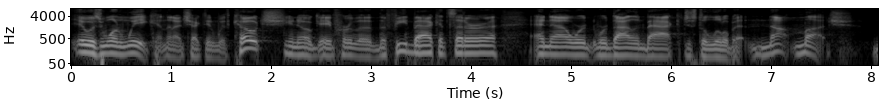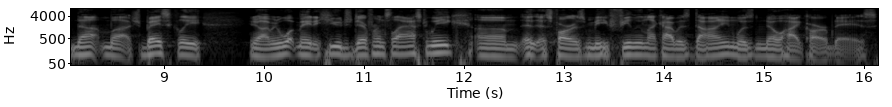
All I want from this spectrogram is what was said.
it was one week and then i checked in with coach you know gave her the, the feedback etc and now we're, we're dialing back just a little bit. Not much not much. Basically you know, I mean, what made a huge difference last week, um, as far as me feeling like I was dying, was no high carb days.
